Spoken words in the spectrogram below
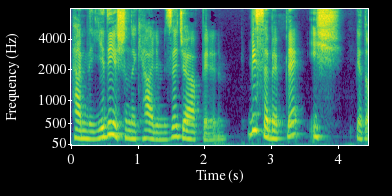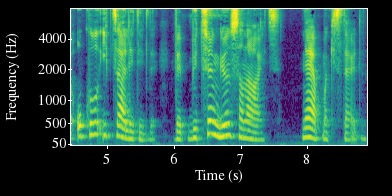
hem de 7 yaşındaki halimize cevap verelim. Bir sebeple iş ya da okul iptal edildi ve bütün gün sana ait. Ne yapmak isterdin?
